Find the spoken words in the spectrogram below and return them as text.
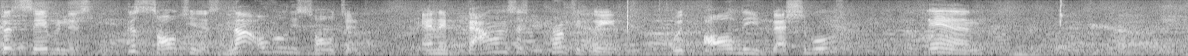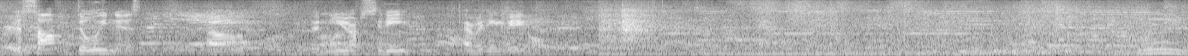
good savoriness, good saltiness, not overly salted, and it balances perfectly with all the vegetables and the soft doughiness of the New York City everything bagel. Mmm.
